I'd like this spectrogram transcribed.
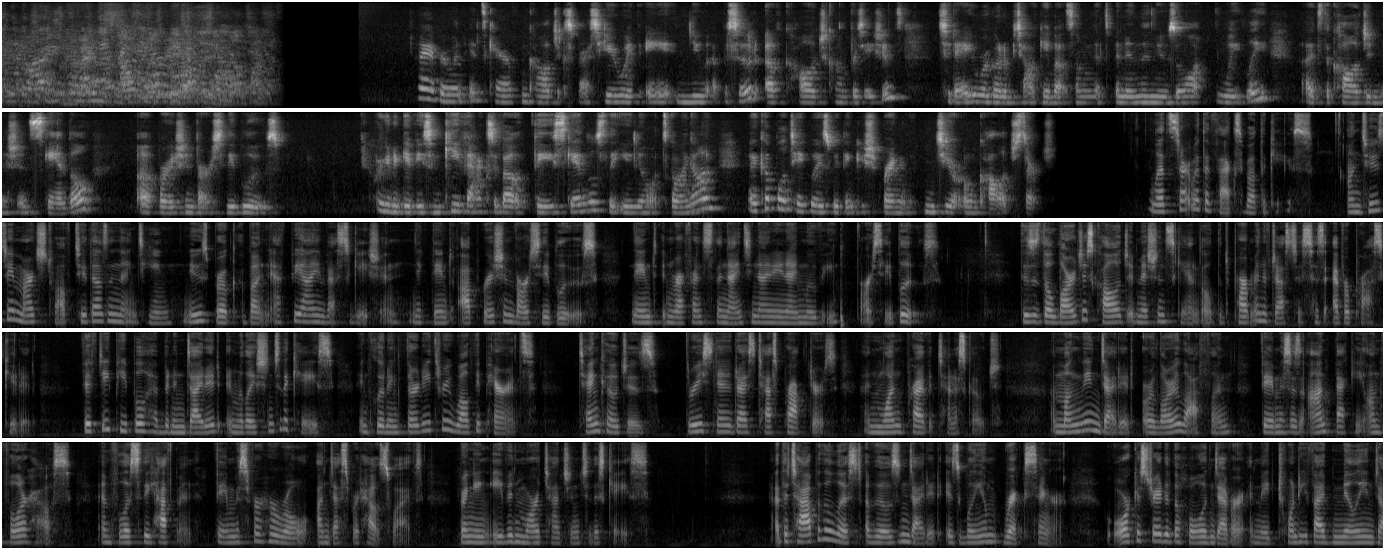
Hi everyone, it's Kara from CollegeXpress here with a new episode of College Conversations. Today we're going to be talking about something that's been in the news a lot lately. Uh, it's the college admissions scandal, Operation Varsity Blues. We're going to give you some key facts about the scandals that you know what's going on, and a couple of takeaways we think you should bring into your own college search. Let's start with the facts about the case. On Tuesday, March 12, 2019, news broke about an FBI investigation nicknamed Operation Varsity Blues, named in reference to the 1999 movie Varsity Blues. This is the largest college admissions scandal the Department of Justice has ever prosecuted. 50 people have been indicted in relation to the case, including 33 wealthy parents, 10 coaches, 3 standardized test proctors, and 1 private tennis coach. Among the indicted are Lori Loughlin, famous as Aunt Becky on Fuller House, and Felicity Huffman, famous for her role on Desperate Housewives, bringing even more attention to this case. At the top of the list of those indicted is William Rick Singer, who orchestrated the whole endeavor and made $25 million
